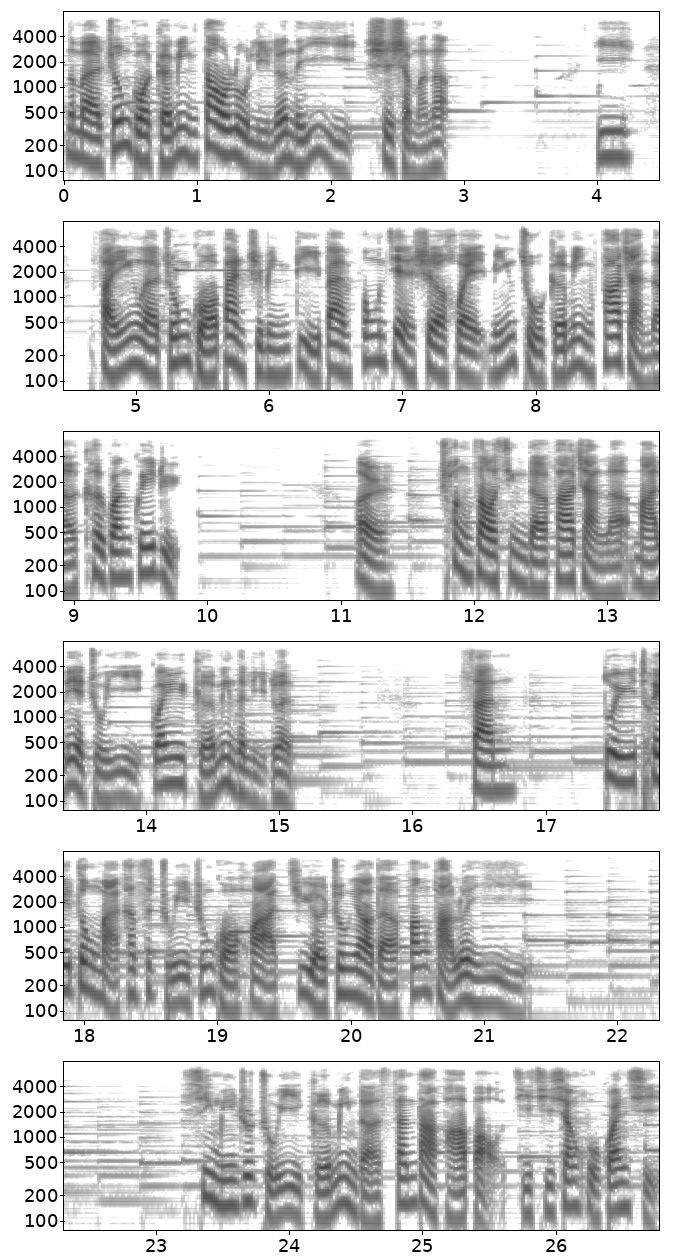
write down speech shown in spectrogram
那么，中国革命道路理论的意义是什么呢？一反映了中国半殖民地半封建社会民主革命发展的客观规律。二、创造性的发展了马列主义关于革命的理论。三、对于推动马克思主义中国化具有重要的方法论意义。新民主主义革命的三大法宝及其相互关系。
